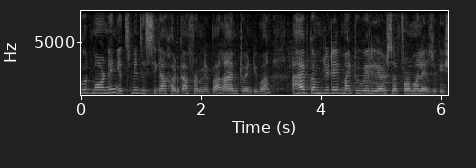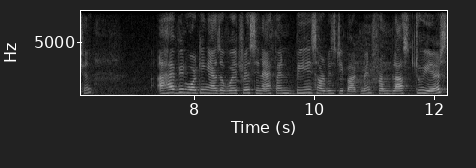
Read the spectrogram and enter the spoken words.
Good morning, it's me Jessica Khadka from Nepal. I am 21. I have completed my 12 years of formal education. I have been working as a waitress in F&B service department from last 2 years.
